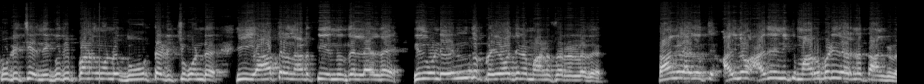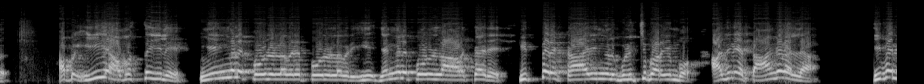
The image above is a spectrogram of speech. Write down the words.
കുടിച്ച് നികുതി പണം കൊണ്ട് ദൂർത്തടിച്ചുകൊണ്ട് ഈ യാത്ര നടത്തി എന്നതല്ലാതെ ഇതുകൊണ്ട് എന്ത് പ്രയോജനമാണ് സാർ ഉള്ളത്? താങ്കൾ അത് അതിനോ അതിനെനിക്ക് മറുപടി തരണം താങ്കൾ. അപ്പൊ ഈ അവസ്ഥയിൽ ഞങ്ങളെ പോലുള്ളവരെ പോലുള്ളവർ ഈ ഞങ്ങളെ പോലുള്ള ആൾക്കാരെ ഇത്തരം കാര്യങ്ങൾ വിളിച്ചു പറയുമ്പോൾ അതിനെ താങ്കളല്ല. ഇവൻ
